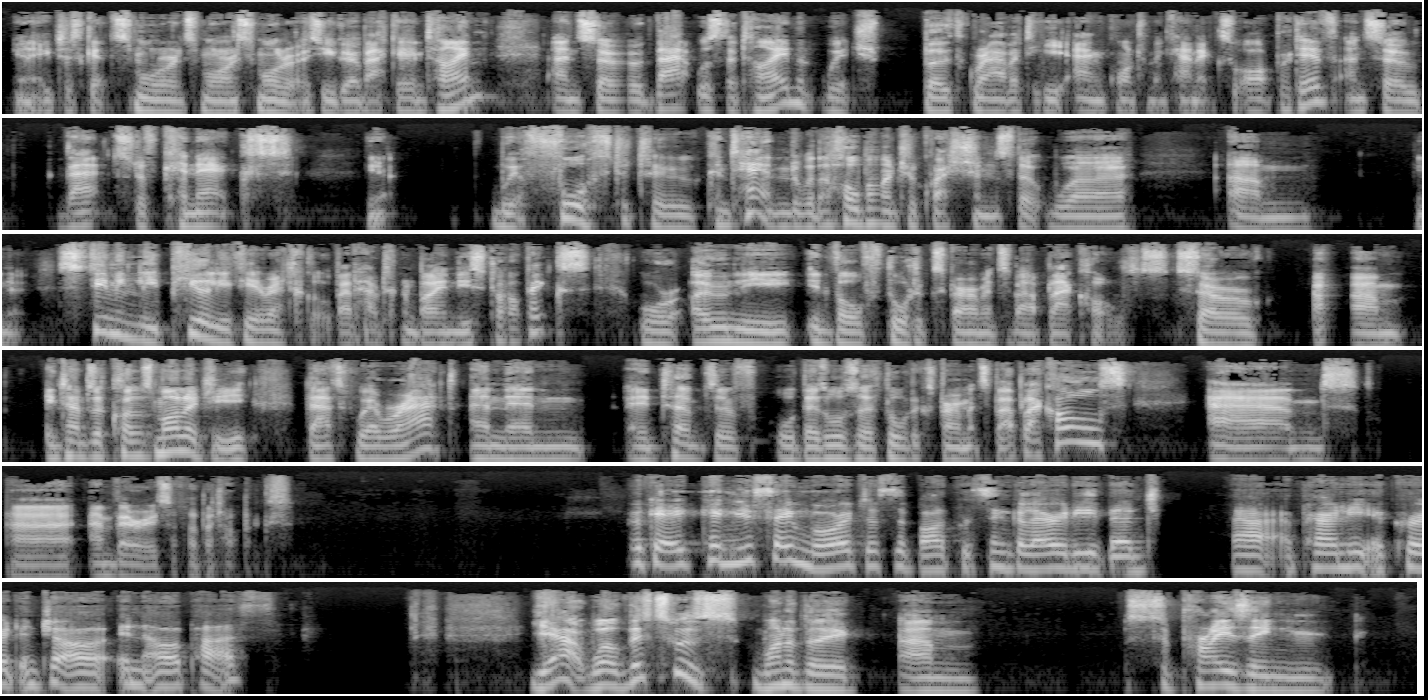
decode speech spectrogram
you know, it just gets smaller and smaller and smaller as you go back in time, and so that was the time at which both gravity and quantum mechanics were operative, and so that sort of connects. You know, we're forced to contend with a whole bunch of questions that were um, you know, seemingly purely theoretical about how to combine these topics, or only involve thought experiments about black holes. So, um, in terms of cosmology, that's where we're at. And then in terms of, well, there's also thought experiments about black holes and uh, and various other topics. Okay, can you say more just about the singularity that uh, apparently occurred into our in our past? Yeah, well, this was one of the um, surprising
